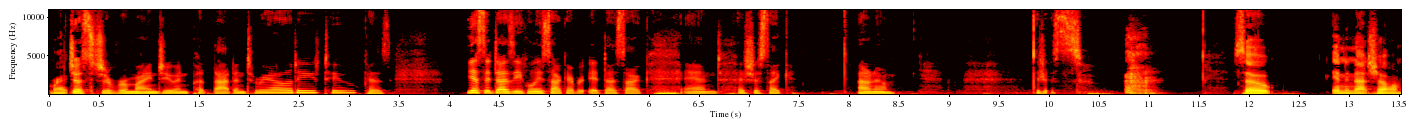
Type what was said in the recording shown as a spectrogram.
Right. Just to remind you and put that into reality too, because yes, it does equally suck. Every it does suck, and it's just like I don't know. It just So, in a nutshell,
